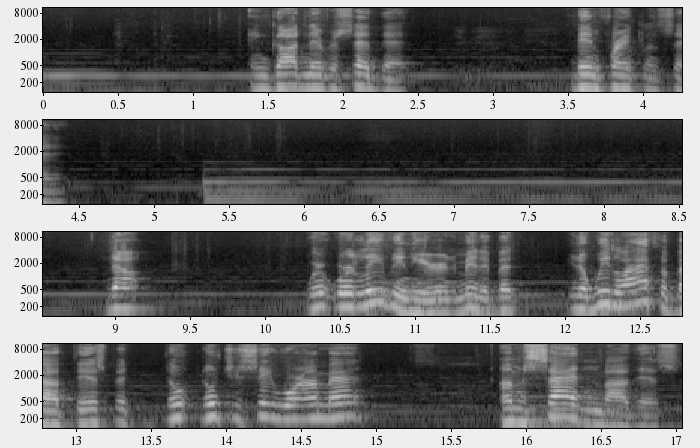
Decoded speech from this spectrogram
And God never said that. Ben Franklin said it. Now, we're, we're leaving here in a minute, but you know, we laugh about this, but don't, don't you see where I'm at? I'm saddened by this.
